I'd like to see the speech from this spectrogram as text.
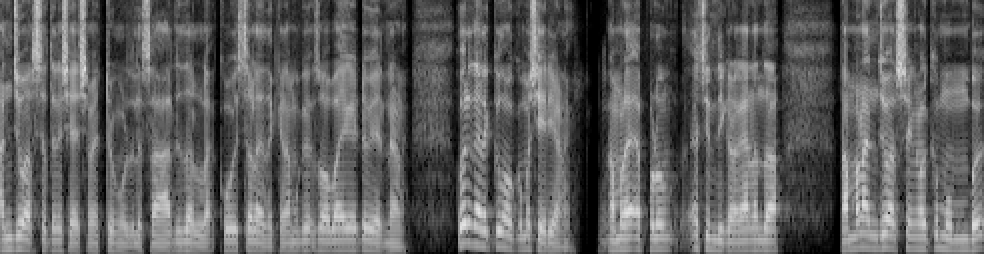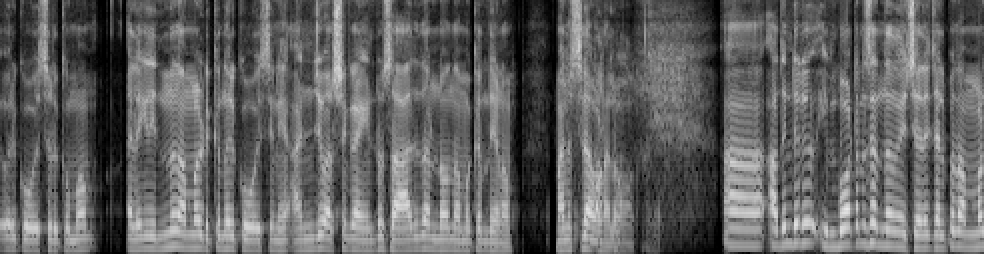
അഞ്ച് വർഷത്തിന് ശേഷം ഏറ്റവും കൂടുതൽ സാധ്യത ഉള്ള കോഴ്സുകൾ ഏതൊക്കെയാണ്? നമുക്ക് സ്വാഭാവികമായിട്ട് വരുന്നതാണ്. ഒരു നിലയ്ക്ക് നോക്കുമ്പോൾ ശരിയാണ്. നമ്മൾ എപ്പോഴും ചിന്തിക്കണം. കാരണം എന്താ? നമ്മൾ അഞ്ച് വർഷങ്ങൾക്ക് മുമ്പ് ഒരു കോഴ്സ് എടുക്കുമ്പം അല്ലെങ്കിൽ ഇന്ന് നമ്മൾ എടുക്കുന്ന ഒരു കോഴ്സിന് അഞ്ച് വർഷം കഴിഞ്ഞിട്ടും സാധ്യത ഉണ്ടോ എന്ന് നമുക്ക് എന്ത് ചെയ്യണം? മനസ്സിലാവണമല്ലോ അതിന്റെ ഒരു ഇമ്പോർട്ടൻസ് എന്താണെന്ന് വെച്ചാൽ ചിലപ്പോൾ നമ്മൾ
